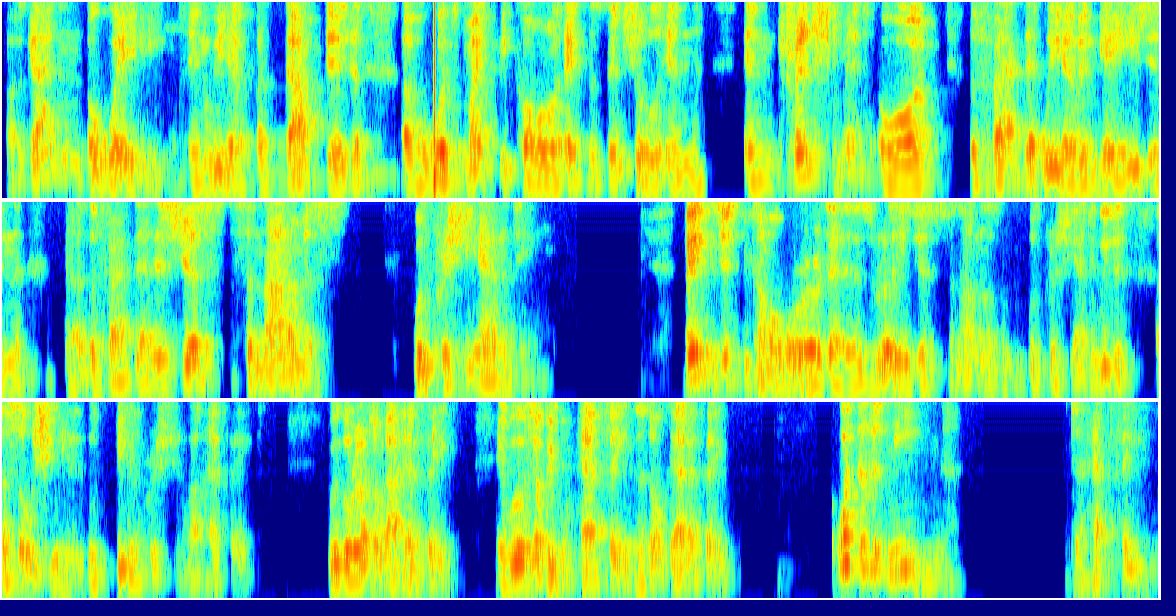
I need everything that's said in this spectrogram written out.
uh, gotten away and we have adopted uh, what might be called existential in, entrenchment or the fact that we have engaged in uh, the fact that it's just synonymous with Christianity. Faith has just become a word that is really just synonymous with, with Christianity. We just associate it with being a Christian. Well, I have faith. We'll go around talking, I have faith. And we'll tell people, have faith. And it's okay, I have faith. What does it mean to have faith?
